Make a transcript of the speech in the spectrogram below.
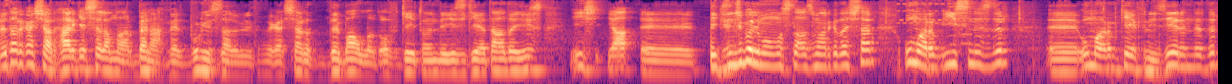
Evet arkadaşlar herkese selamlar. Ben Ahmet. Bugün sizlerle birlikte arkadaşlar The Ballad of Gate önündeyiz GTA'dayız İş, ya e, 8. bölüm olması lazım arkadaşlar. Umarım iyisinizdir. E, umarım keyfiniz yerindedir.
